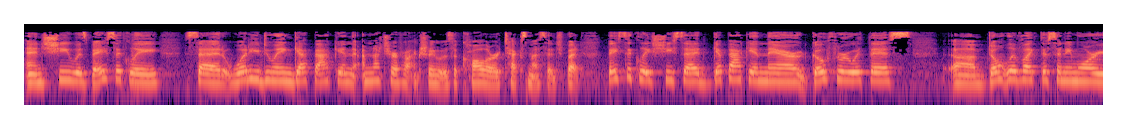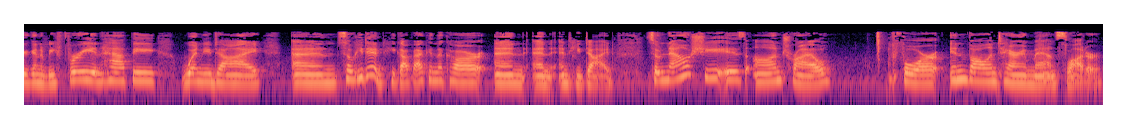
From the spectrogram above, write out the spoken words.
and she was basically said, "What are you doing? Get back in." There. I'm not sure if actually it was a call or a text message, but basically she said, "Get back in there. Go through with this." Um, don't live like this anymore. You're going to be free and happy when you die. And so he did. He got back in the car and, and, and he died. So now she is on trial for involuntary manslaughter.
